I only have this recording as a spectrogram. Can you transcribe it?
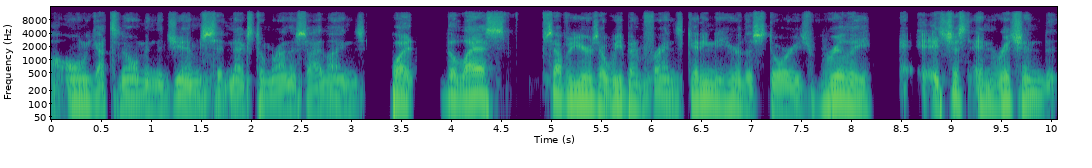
I only got to know him in the gym, sitting next to him around the sidelines. But the last several years that we've been friends, getting to hear the stories really, it's just enriching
